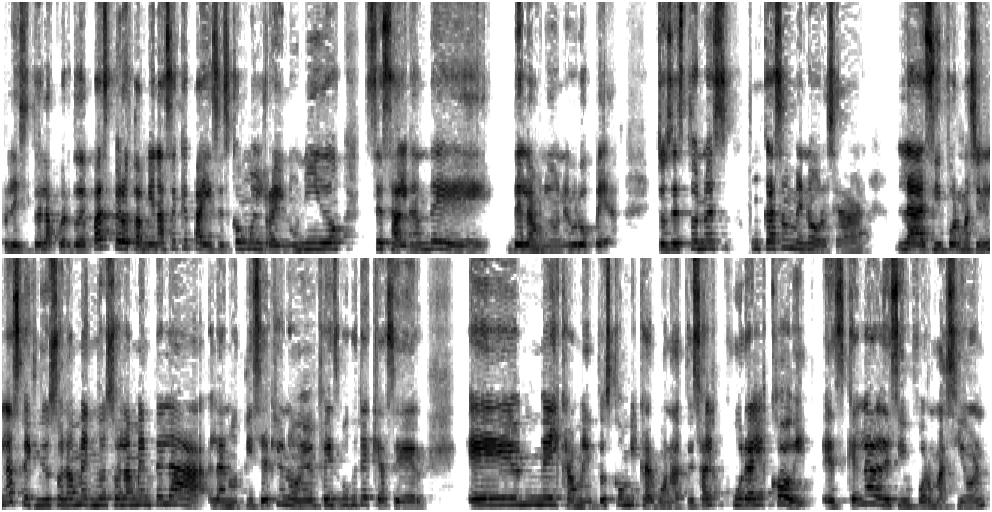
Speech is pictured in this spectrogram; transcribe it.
plebiscito del acuerdo de paz, pero también hace que países como el Reino Unido se salgan de, de la Unión Europea. Entonces, esto no es un caso menor, o sea, la desinformación y las fake news solamente, no es solamente la, la, noticia que uno ve en Facebook de que hacer eh, medicamentos con bicarbonato y sal cura el COVID, es que la desinformación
